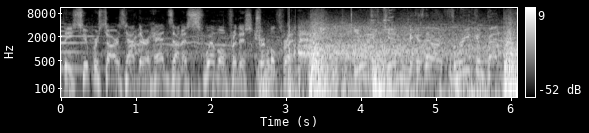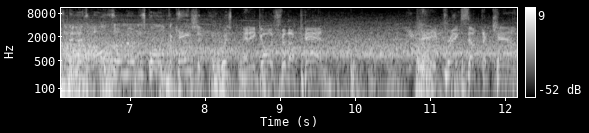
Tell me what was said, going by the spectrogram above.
Hope these superstars have their heads on a swivel for this triple threat match. You ain't kidding because there are three competitors and it's also no disqualification. Which And he goes for the pin. And he breaks up the count.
